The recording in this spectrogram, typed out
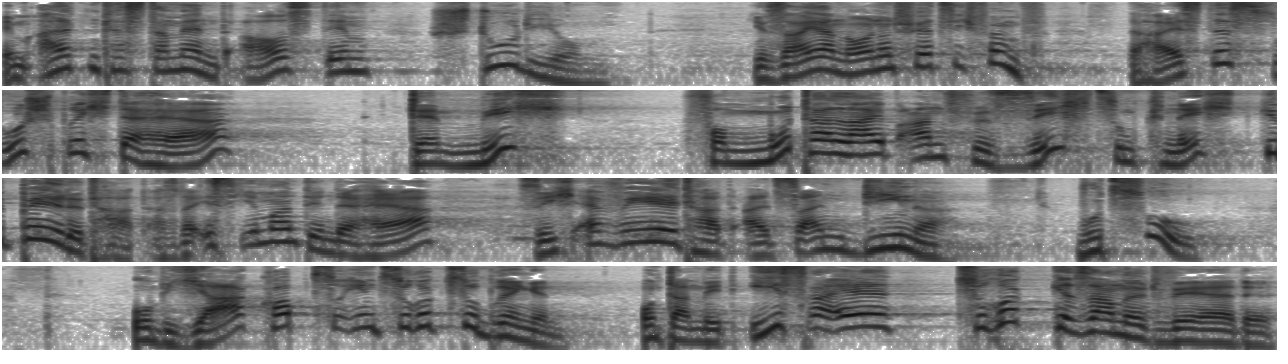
Im Alten Testament aus dem Studium. Jesaja 49,5. Da heißt es, so spricht der Herr, der mich vom Mutterleib an für sich zum Knecht gebildet hat. Also da ist jemand, den der Herr sich erwählt hat als sein Diener. Wozu? Um Jakob zu ihm zurückzubringen und damit Israel zurückgesammelt werde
